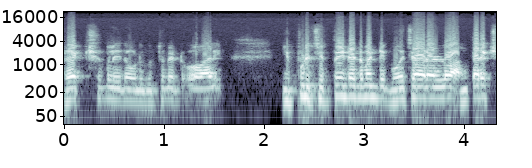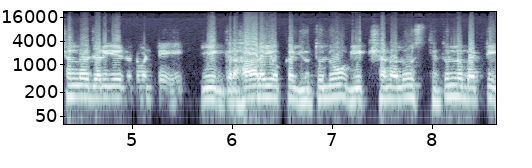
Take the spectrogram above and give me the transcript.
ప్రేక్షకులు ఇది ఒకటి గుర్తుపెట్టుకోవాలి. ఇప్పుడు చెప్పేటటువంటి గోచారంలో అంతరిక్షంలో జరిగేటటువంటి ఈ గ్రహాల యొక్క యుతులు వీక్షణలు స్థితులను బట్టి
